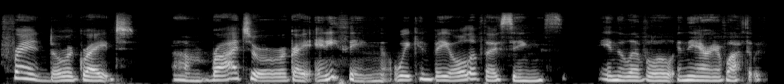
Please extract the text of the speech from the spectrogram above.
friend or a great um, writer or a great anything. We can be all of those things in the level in the area of life that we've,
